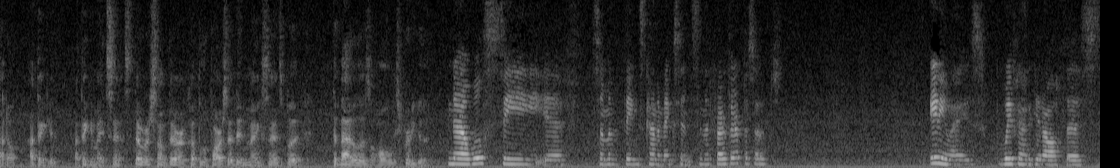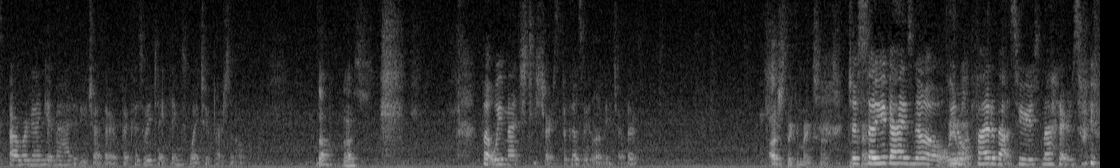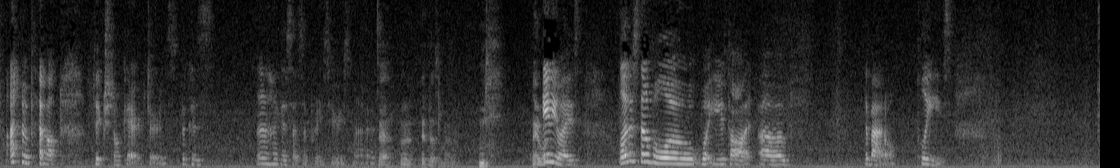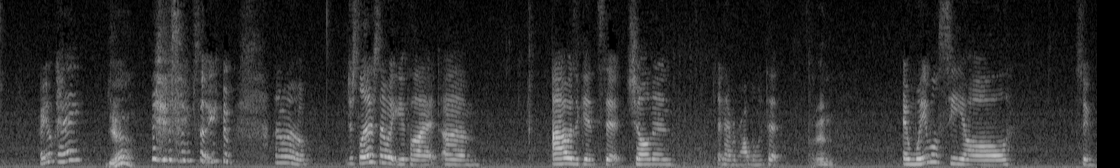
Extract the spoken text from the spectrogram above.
I don't. I think it. I think it made sense. There were some. There are a couple of parts that didn't make sense, but the battle as a whole was pretty good. Now we'll see if some of the things kind of make sense in the further episodes. Anyways, we've got to get off this, or we're gonna get mad at each other because we take things way too personal. No, that's But we match T-shirts because we love each other. I just think it makes sense. Just Okay. so you guys know, we Anyway. don't fight about serious matters. We fight about fictional characters because eh, I guess that's a pretty serious matter. Yeah, it doesn't matter. anyway, Anyways, let us know below what you thought of the battle, please. Are you okay? yeah, you seem so you. I don't know. Just let us know what you thought. Um, I was against it. Sheldon didn't have a problem with it. I didn't. And we will see y'all soon.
